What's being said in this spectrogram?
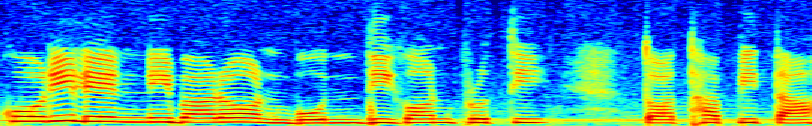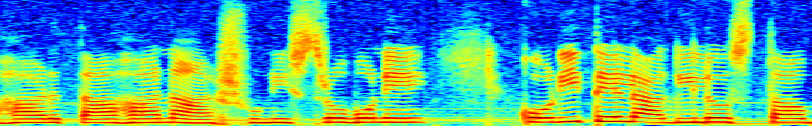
করিলেন নিবারণ বন্দিগণ প্রতি। তথাপি তাহার তাহা না শুনি শ্রবণে, করিতে লাগিল স্তব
